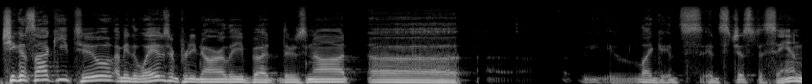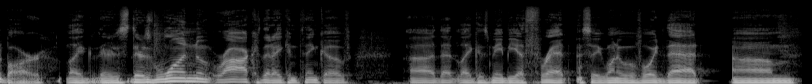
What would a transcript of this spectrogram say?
Chigasaki too. I mean, the waves are pretty gnarly, but there's not uh like it's it's just a sandbar. Like there's there's one rock that I can think of uh that like is maybe a threat, so you want to avoid that. Um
